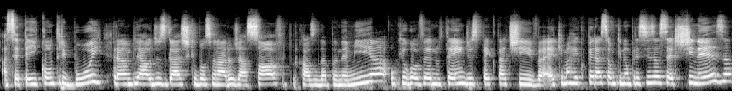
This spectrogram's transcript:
A CPI contribui para ampliar o desgaste que o Bolsonaro já sofre por causa da pandemia. O que o governo tem de expectativa é que uma recuperação que não precisa ser chinesa,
